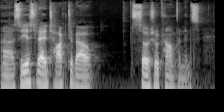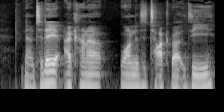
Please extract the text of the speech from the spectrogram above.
uh, so yesterday I talked about social confidence. Now, today I kind of wanted to talk about the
